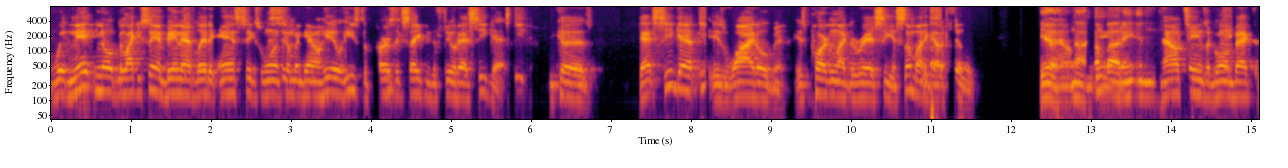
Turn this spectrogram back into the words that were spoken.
with Nick, you know, like you're saying, being athletic and six one coming downhill, he's the perfect safety to fill that C gap because – that C gap is wide open. It's parting like the Red Sea, and somebody got to fill it. Yeah, you know? nah, somebody. And now teams are going back to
